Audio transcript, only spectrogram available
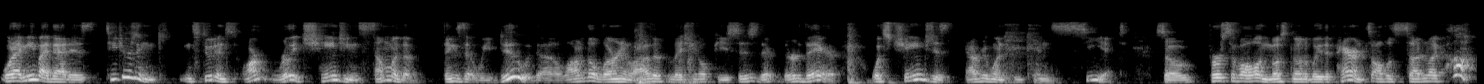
What i mean by that is teachers and, and students aren't really changing some of the things that we do. The, a lot of the learning, a lot of the relational pieces, they're, they're there. What's changed is everyone who can see it. So first of all, and most notably the parents, all of a sudden like, huh,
